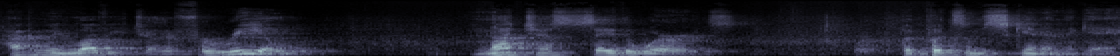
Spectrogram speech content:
How can we love each other for real? Not just say the words, but put some skin in the game.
